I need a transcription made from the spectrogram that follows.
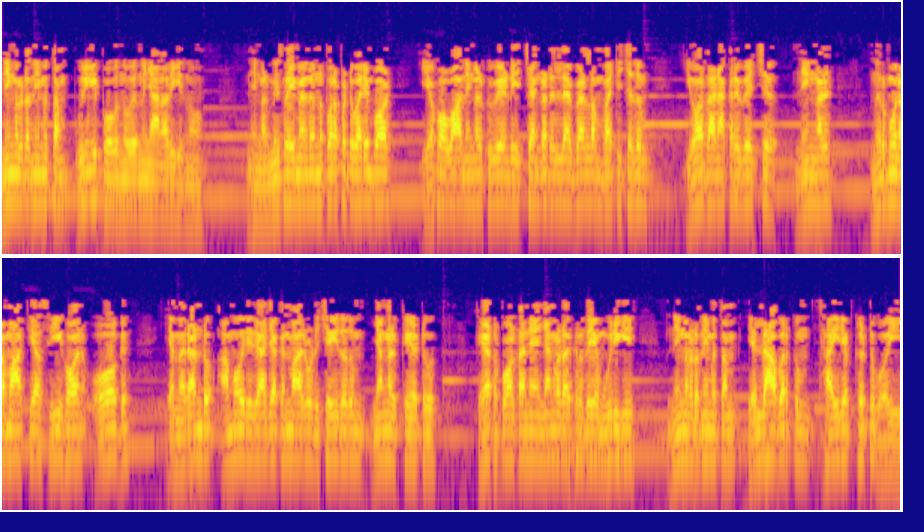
നിങ്ങളുടെ നിമിത്തം ഉരുകിപ്പോകുന്നുവെന്ന് ഞാൻ അറിയുന്നു. നിങ്ങൾ മിശ്രൈമിൽ നിന്ന് പുറപ്പെട്ടു വരുമ്പോൾ യഹോവ നിങ്ങൾക്ക് വേണ്ടി ചെങ്കടലിലെ വെള്ളം വറ്റിച്ചതും യോർദാനക്കര വെച്ച് നിങ്ങൾ നിർമൂലമാക്കിയ സീഹോൻ ഓഗ് എന്ന രണ്ടു അമോര്യ രാജാക്കന്മാരോട് ചെയ്തതും ഞങ്ങൾ കേട്ടു. കേട്ടപ്പോൾ തന്നെ ഞങ്ങളുടെ ഹൃദയം ഉരുകി. നിങ്ങളുടെ നിമിത്തം എല്ലാവർക്കും ധൈര്യം കെട്ടുപോയി.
